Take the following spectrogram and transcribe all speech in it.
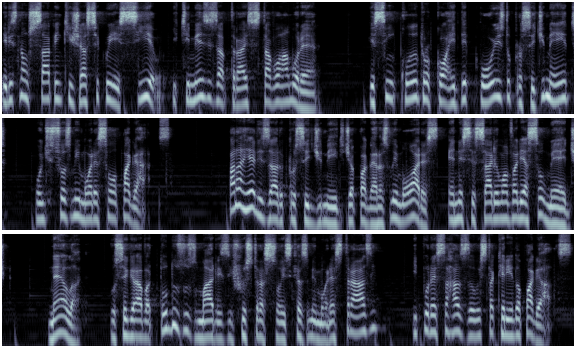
eles não sabem que já se conheciam e que meses atrás estavam namorando. Esse encontro ocorre depois do procedimento, onde suas memórias são apagadas. Para realizar o procedimento de apagar as memórias, é necessária uma avaliação médica. Nela, você grava todos os mares e frustrações que as memórias trazem e por essa razão está querendo apagá-las.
